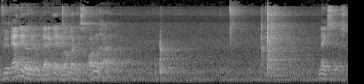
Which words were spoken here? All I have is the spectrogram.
If you can, you will directly remember this formula. Next question.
